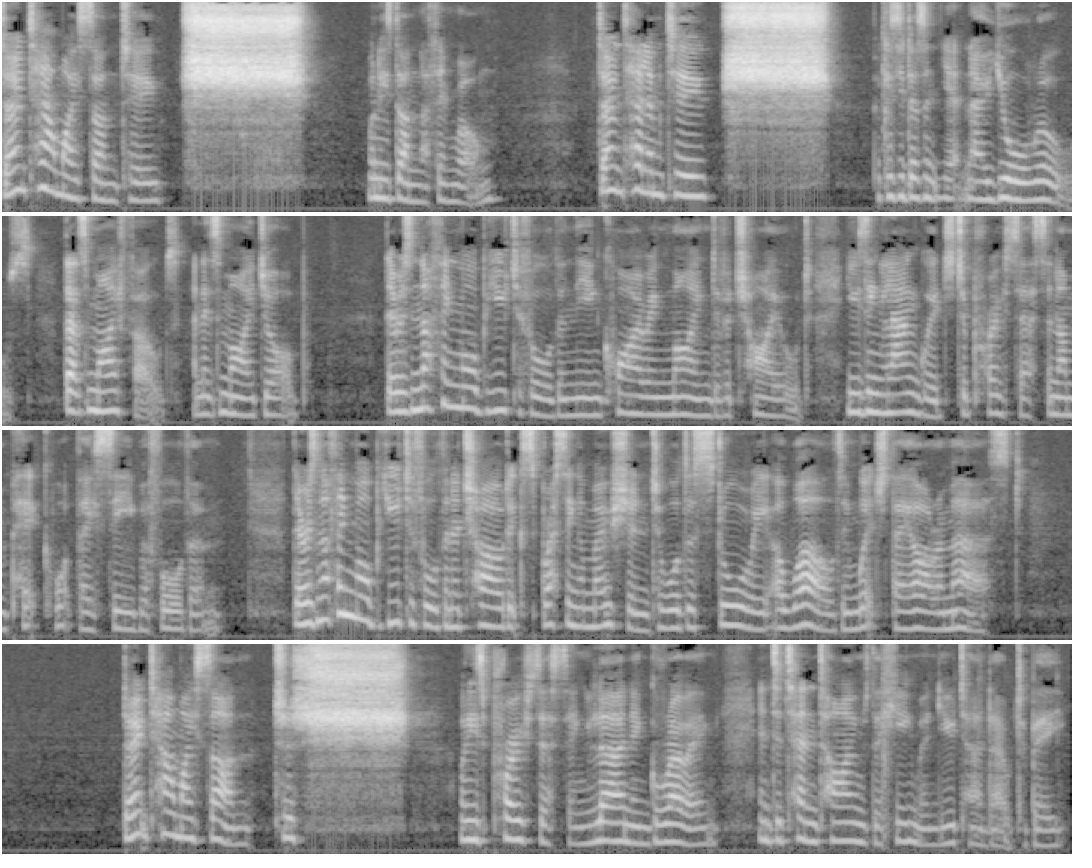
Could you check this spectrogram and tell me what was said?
Don't tell my son to shh when he's done nothing wrong. Don't tell him to shh because he doesn't yet know your rules. That's my fault and it's my job. There is nothing more beautiful than the inquiring mind of a child, using language to process and unpick what they see before them. There is nothing more beautiful than a child expressing emotion towards a story, a world in which they are immersed. Don't tell my son to shh when he's processing, learning, growing into ten times the human you turned out to be.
